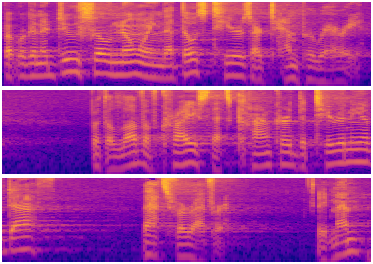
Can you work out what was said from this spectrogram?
But we're going to do so knowing that those tears are temporary. But the love of Christ that's conquered the tyranny of death, that's forever. Amen.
